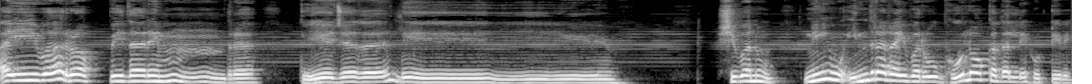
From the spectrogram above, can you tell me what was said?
ಐವರೊಪ್ಪಿದರಿಂದ್ರ ತೇಜದಲ್ಲಿ. ಶಿವನು, ನೀವು ಇಂದ್ರರೈವರು ಭೂಲೋಕದಲ್ಲಿ ಹುಟ್ಟಿರಿ.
